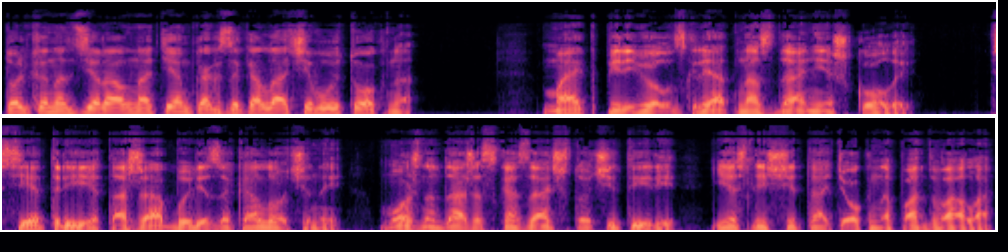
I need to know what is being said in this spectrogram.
только надзирал над тем, как заколачивают окна. Майк перевел взгляд на здание школы. Все три этажа были заколочены. Можно даже сказать, что четыре, если считать окна подвала,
